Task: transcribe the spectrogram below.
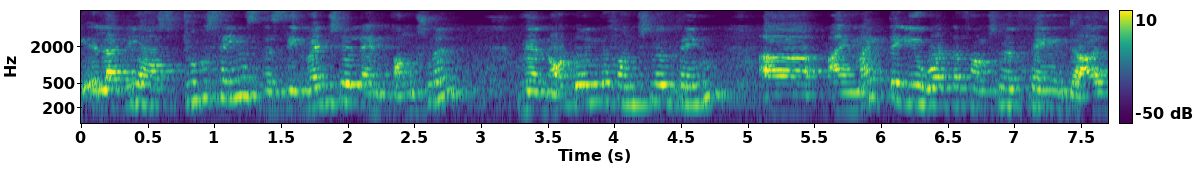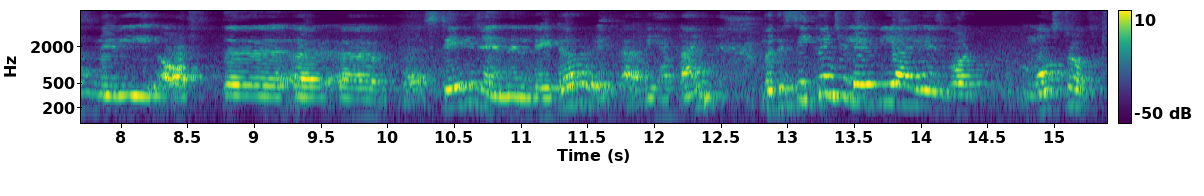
library has two things, the sequential and functional. We are not doing the functional thing. Uh, I might tell you what the functional thing does maybe off the uh, uh, stage and then later if uh, we have time. But the sequential API is what most of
